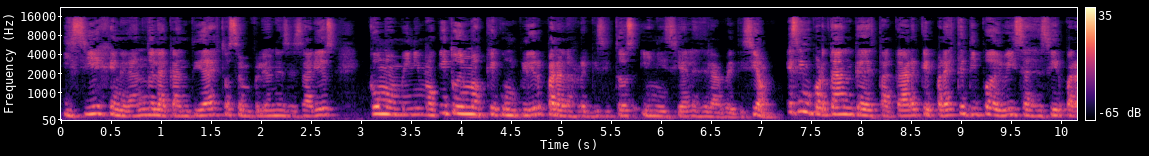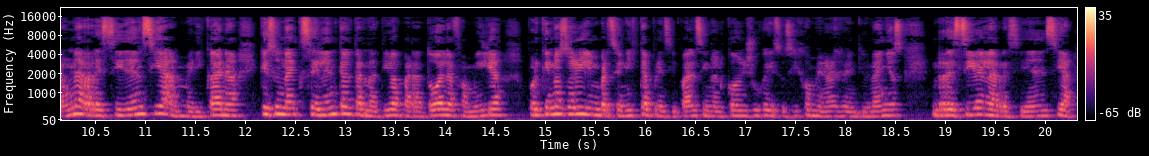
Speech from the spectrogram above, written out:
y sigue generando la cantidad de estos empleos necesarios como mínimo que tuvimos que cumplir para los requisitos iniciales de la petición. Es importante destacar que para este tipo de visa, es decir, para una residencia americana, que es una excelente alternativa para toda la familia, porque no solo el inversionista principal, sino el cónyuge y sus hijos menores de 21 años reciben la residencia,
